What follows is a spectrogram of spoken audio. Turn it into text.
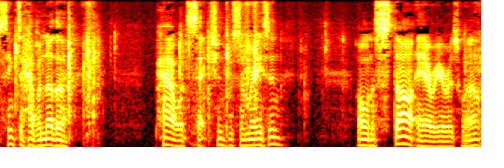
Seem to have another powered section for some reason. Oh, and a start area as well.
